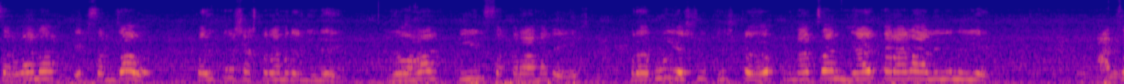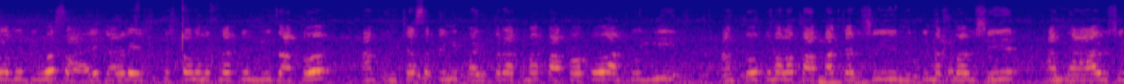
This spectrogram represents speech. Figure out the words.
सर्वांना एक समजावं पवित्र शास्त्रामध्ये लिहिले योहान तीन सतरामध्ये प्रभू येशू ख्रिस्त कुणाचा न्याय करायला आलेले नाही आहे आजचा जो दिवस आहे ज्यावेळेला येशू ख्रिस्तानं म्हटलं की मी जातो आणि तुमच्यासाठी मी पवित्र आत्मा पाठवतो आणि तो येईल आणि तो तुम्हाला पापाच्या विषयी नीतिमत्वाविषयी आणि न्यायाविषयी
